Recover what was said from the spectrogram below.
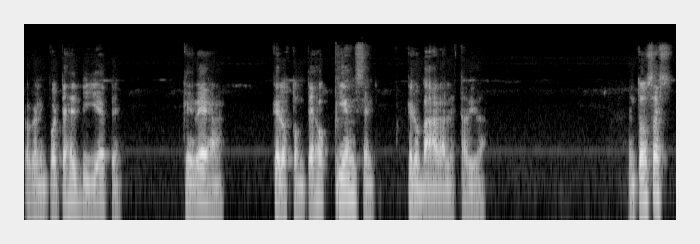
Lo que les importa es el billete que deja que los tontejos piensen que los va a dar la estabilidad. Entonces,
